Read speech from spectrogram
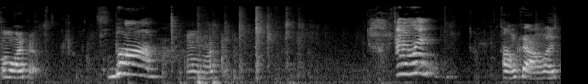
I like it. Bomb. I don't like it. I win. Okay, I like it. Good bomb. Look at me. I like it. Mm, It's, it's really like a good. Oh. Mm, mm, mm, mm, mm. It tastes like air freshener. Like the aftertaste tastes like air freshener. I know air freshener tastes like. It tastes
